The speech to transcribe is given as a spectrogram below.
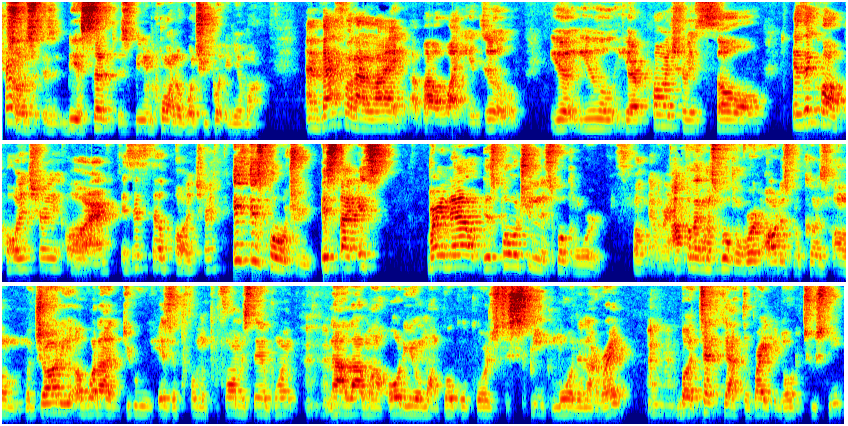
True. So it's, it's be a sense, it's be important of what you put in your mind. and that's what I like about what you do. You you your poetry is so is it called poetry or is it still poetry? It's, it's poetry. It's like it's right now. There's poetry in the spoken word. Spoken word. I feel like I'm a spoken word artist because um majority of what I do is from a performance standpoint, Mhm, and I allow my audio, my vocal cords to speak more than I write. mhm, But technically, I have to write in order to speak.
